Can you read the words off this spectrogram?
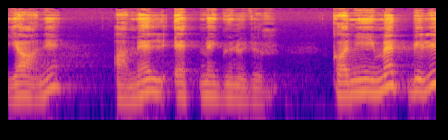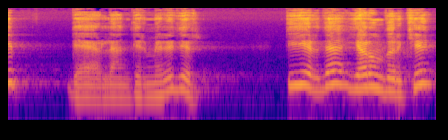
Yani amel etme günüdür. Ganimet bilip değerlendirmelidir. Diğeri de yarındır ki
